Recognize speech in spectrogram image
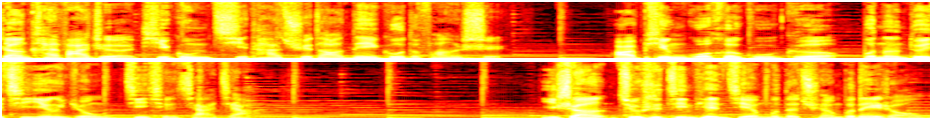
让开发者提供其他渠道内购的方式，而苹果和谷歌不能对其应用进行下架。以上就是今天节目的全部内容，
